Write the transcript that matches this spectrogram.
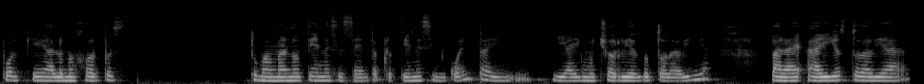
Porque a lo mejor pues tu mamá no tiene 60, pero tiene 50 y, hay mucho riesgo todavía. Para a ellos todavía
